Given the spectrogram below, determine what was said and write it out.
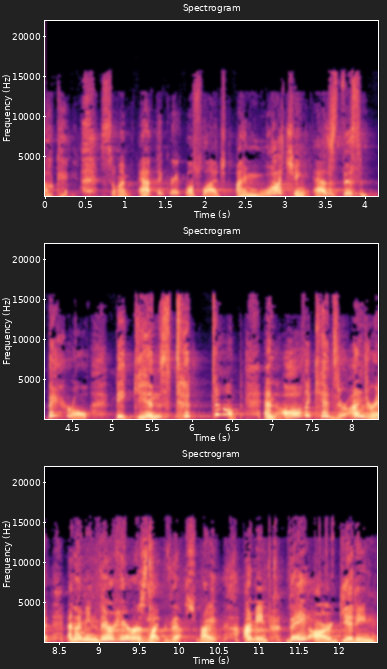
Okay, so I'm at the Great Wolf Lodge. I'm watching as this barrel begins to dump, and all the kids are under it. And I mean, their hair is like this, right? I mean, they are getting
